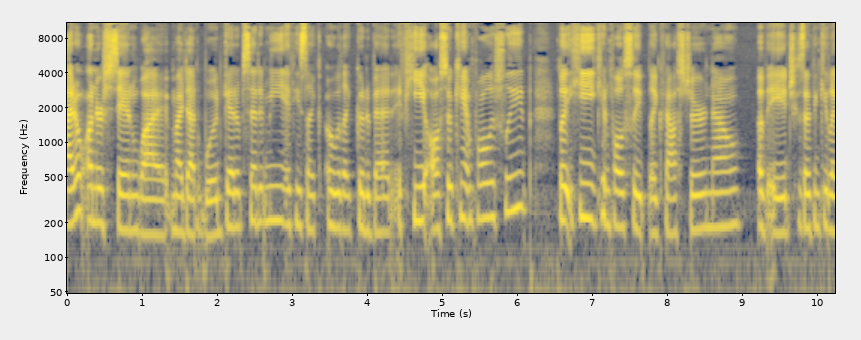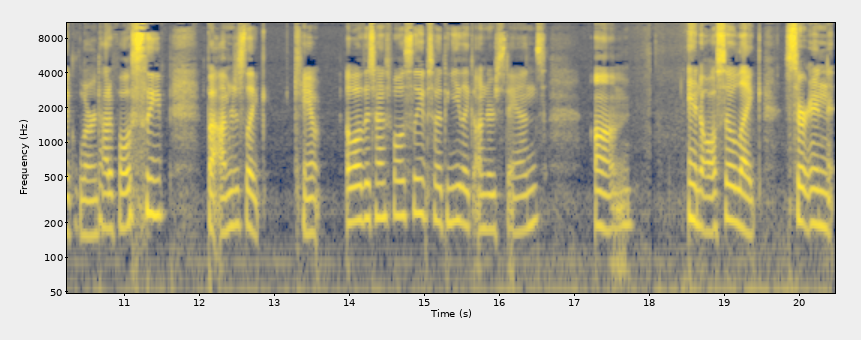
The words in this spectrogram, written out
I don't understand why my dad would get upset at me if he's like, oh, like go to bed. If he also can't fall asleep, but he can fall asleep like faster now of age because I think he like learned how to fall asleep. But I'm just like can't a lot of the times fall asleep, so I think he like understands. Um, and also like certain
